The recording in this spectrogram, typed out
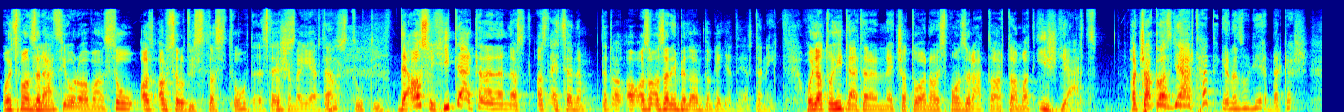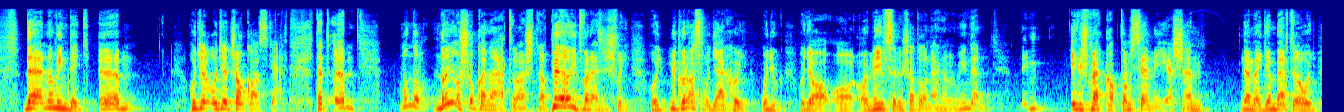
hogy szponzorációról van szó, az abszolút visszataszító, tehát ezt teljesen megértem. Azt tuti. De az, hogy hiteltelen lenne, azt, azt egyszerűen nem, tehát az, azzal én például nem tudok egyetérteni. Hogy attól hiteltelen lenne egy csatorna, hogy szponzorált tartalmat is gyárt. Ha csak az gyárt, hát igen, az úgy érdekes. De na mindegy, öm, hogyha, hogyha csak az gyárt. Tehát öm, mondom, nagyon sokan általánosnak. Például itt van ez is, hogy, hogy mikor azt mondják, hogy mondjuk, hogy a, a, a népszerű csatornáknak minden, én is megkaptam személyesen, nem egy embertől, hogy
